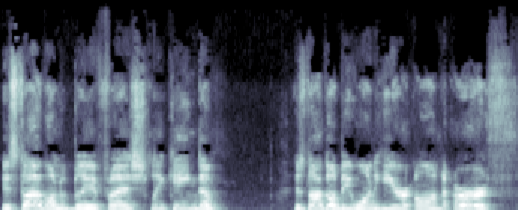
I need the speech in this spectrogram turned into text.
It's not going to be a fleshly kingdom. It's not going to be one here on earth.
